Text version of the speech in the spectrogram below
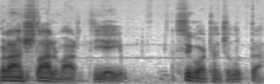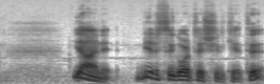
branşlar var diyeyim sigortacılıkta. Yani bir sigorta şirketi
